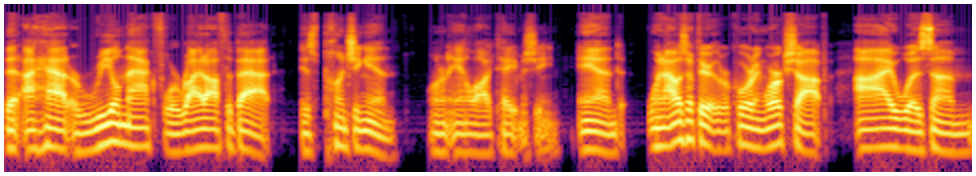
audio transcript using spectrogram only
that I had a real knack for right off the bat is punching in on an analog tape machine. And when I was up there at the recording workshop, I was um,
